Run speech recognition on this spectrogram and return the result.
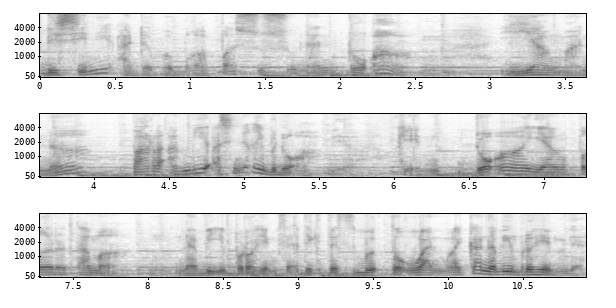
di sini ada beberapa susunan doa yang mana para anbiya sendiri berdoa. Ya. Okey, doa yang pertama Nabi Ibrahim. Tadi kita sebut Tok Wan mereka Nabi Ibrahim. Ya.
